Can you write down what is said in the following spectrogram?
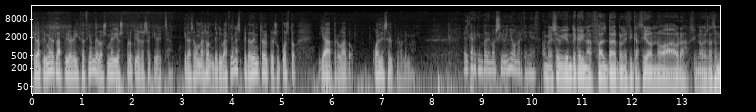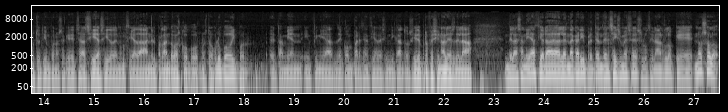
que la primera es la priorización de los medios propios de Saquidecha y la segunda son derivaciones, pero dentro del presupuesto ya aprobado. ¿Cuál es el problema? El Carquín Podemos y Íñigo Martínez. Hombre, es evidente que hay una falta de planificación, no ahora, sino desde hace mucho tiempo. Qué hecha sí ha sido denunciada en el Parlamento Vasco por nuestro grupo y por eh, también infinidad de comparecencias de sindicatos y de profesionales de la de la sanidad y ahora el Endacari pretende en seis meses solucionar lo que no solo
